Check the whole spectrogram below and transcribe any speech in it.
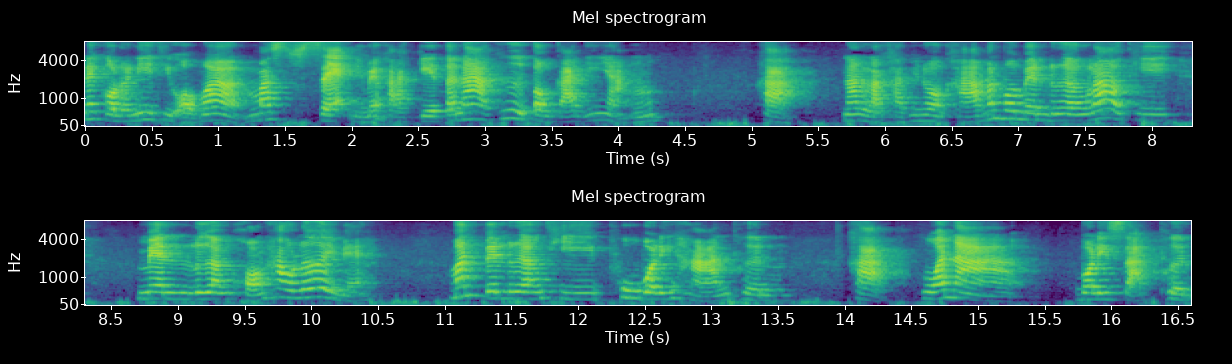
ในกรณีที่ออกมามาแซะนี่ไหมคะเกตนาคือต้องการอีหยังค่ะ นั่นล่ะค่ะพี่น้องคะมันบ่แม่นเรื่องเล่าที่แม่นเรื่องของเฮาเลยแหมมันเป็นเรื่องที่ผู้บริหารเพิ่นค่ะ หัวหน้า บริษัทเพิ่น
